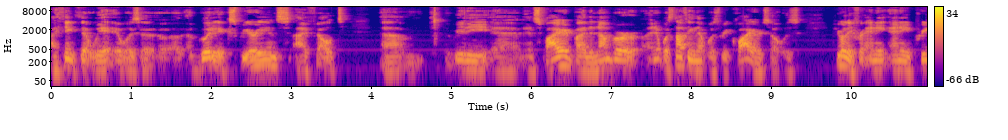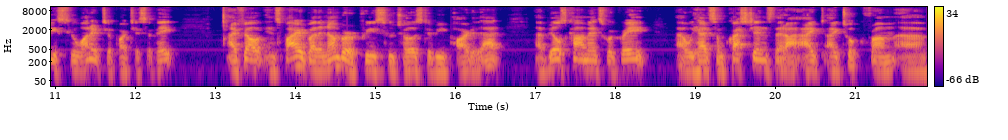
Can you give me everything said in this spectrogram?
I think that we it was a, a good experience. I felt um, really uh, inspired by the number, and it was nothing that was required, so it was purely for any any priest who wanted to participate. I felt inspired by the number of priests who chose to be part of that. Uh, Bill's comments were great. Uh, we had some questions that I, I, I took from uh,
